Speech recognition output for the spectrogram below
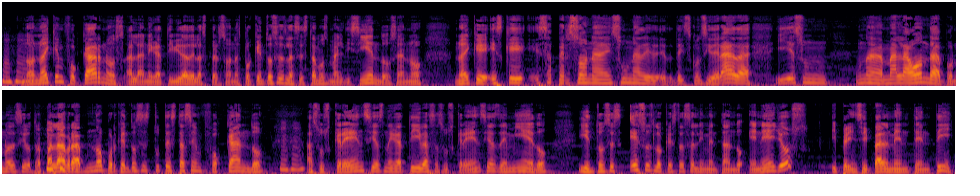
no, no hay que enfocarnos a la negatividad de las personas, porque entonces las estamos maldiciendo, o sea, no, no hay que, es que esa persona es una desconsiderada y es un una mala onda, por no decir otra palabra. no, porque entonces tú te estás enfocando a sus creencias negativas, a sus creencias de miedo, y entonces eso es lo que estás alimentando en ellos y principalmente en ti.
